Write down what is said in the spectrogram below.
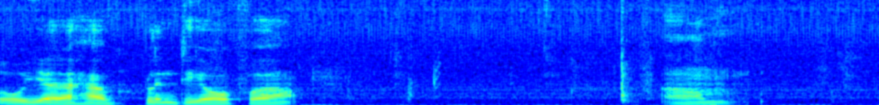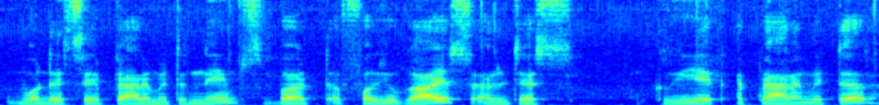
so here I have plenty of uh, um, what I say parameter names. But uh, for you guys I'll just create a parameter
